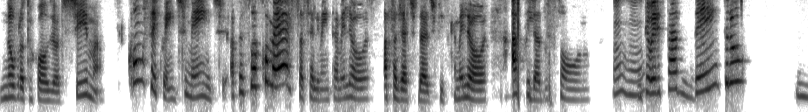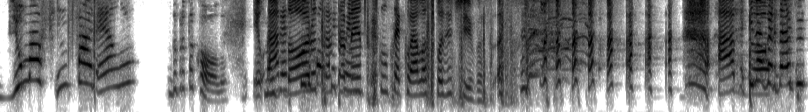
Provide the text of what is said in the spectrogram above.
no protocolo de autoestima, consequentemente, a pessoa começa a se alimentar melhor, a fazer atividade física melhor, a cuidar do sono, Uhum. Então ele está dentro de uma, um farelo do protocolo. Eu Mas é adoro consequência. tratamentos com sequelas positivas. E na adoro. verdade,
